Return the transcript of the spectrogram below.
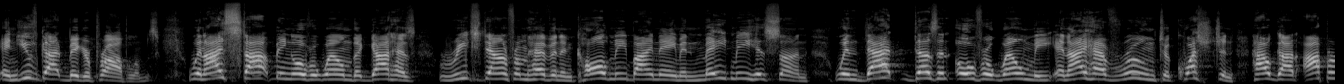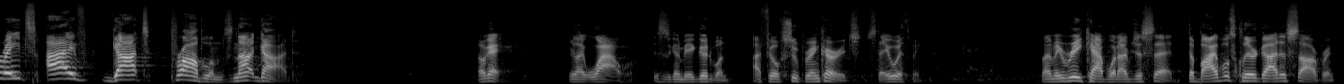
and you've got bigger problems. When I stop being overwhelmed that God has reached down from heaven and called me by name and made me His son, when that doesn't overwhelm me and I have room to question how God operates, I've got problems, not God. Okay, you're like, wow, this is going to be a good one. I feel super encouraged. Stay with me. Let me recap what I've just said. The Bible's clear God is sovereign.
